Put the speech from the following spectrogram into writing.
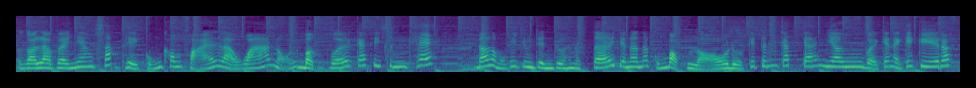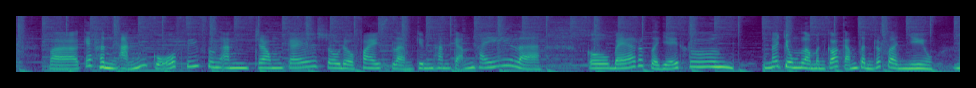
gọi là về nhan sắc thì cũng không phải là quá nổi bật với các thí sinh khác đó là một cái chương trình truyền hình thực tế cho nên nó cũng bộc lộ được cái tính cách cá nhân về cái này cái kia đó. Và cái hình ảnh của phía Phương Anh trong cái show The Face làm Kim Thanh cảm thấy là cô bé rất là dễ thương. Nói chung là mình có cảm tình rất là nhiều. Ừ.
